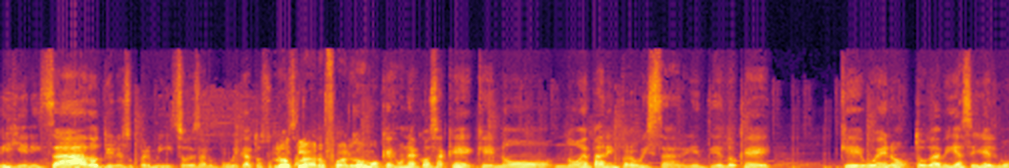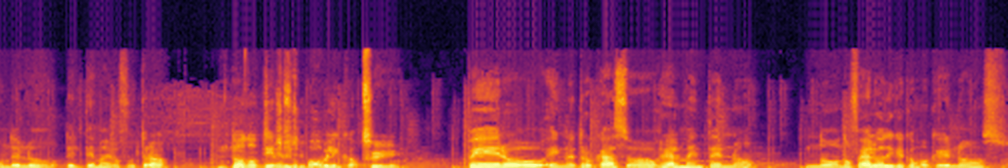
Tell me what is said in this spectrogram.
higienizado, tiene su permiso de salud pública, todo su No, claro, fue algo. Como que es una cosa que, que no, no es para improvisar. Y entiendo que que bueno, todavía sigue el boom de lo, del tema de los food todo tiene Sí, su sí. público, Sí. pero en nuestro caso realmente no, no, no fue algo de que como que nos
